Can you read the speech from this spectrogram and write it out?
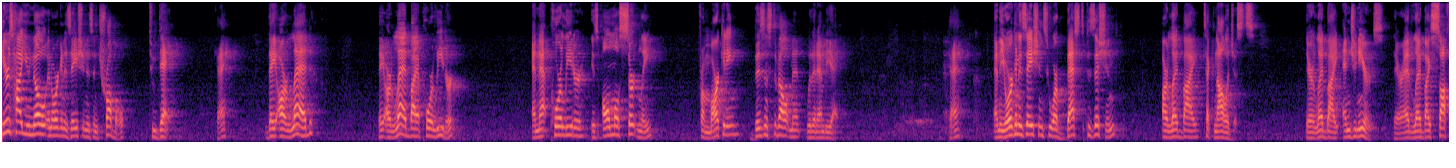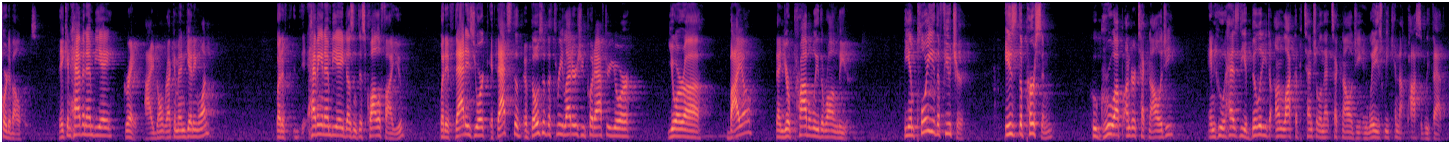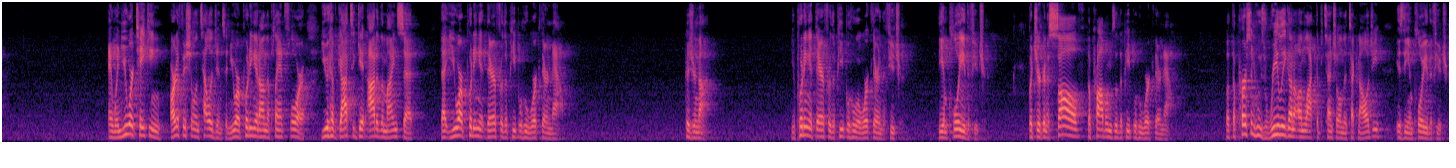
Here's how you know an organization is in trouble today. Okay? They are led they are led by a poor leader, and that poor leader is almost certainly from marketing, business development with an MBA. Okay? And the organizations who are best positioned are led by technologists. They're led by engineers. They're led by software developers. They can have an MBA, great. I don't recommend getting one. But if having an MBA doesn't disqualify you, but if that is your, if that's the, if those are the three letters you put after your, your uh, bio, then you're probably the wrong leader. The employee of the future is the person who grew up under technology and who has the ability to unlock the potential in that technology in ways we cannot possibly fathom. And when you are taking artificial intelligence and you are putting it on the plant floor, you have got to get out of the mindset that you are putting it there for the people who work there now. Because you're not. You're putting it there for the people who will work there in the future, the employee of the future. But you're going to solve the problems of the people who work there now. But the person who's really going to unlock the potential in the technology is the employee of the future.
